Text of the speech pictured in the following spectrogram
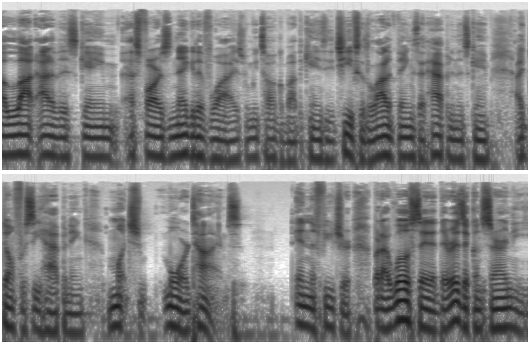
a lot out of this game as far as negative wise when we talk about the Kansas City Chiefs because a lot of things that happen in this game I don't foresee happening much more times in the future. But I will say that there is a concern,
